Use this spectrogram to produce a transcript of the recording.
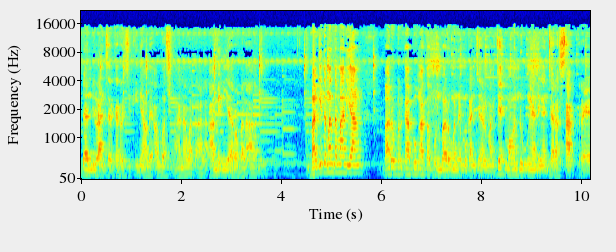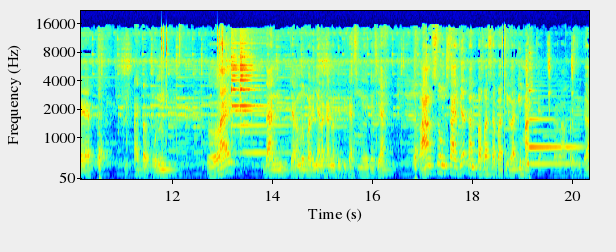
dan dilancarkan rezekinya oleh Allah Subhanahu wa taala. Amin ya robbal alamin. Bagi teman-teman yang baru bergabung ataupun baru menemukan channel Mang Cek, mohon dukungnya dengan cara subscribe ataupun like dan jangan lupa dinyalakan notifikasinya ya guys ya. Langsung saja tanpa basa-basi lagi Mang Cek sudah lapar juga.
